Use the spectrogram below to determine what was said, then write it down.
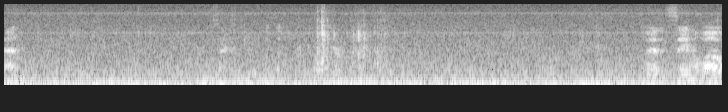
Okay. So we have to say hello.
